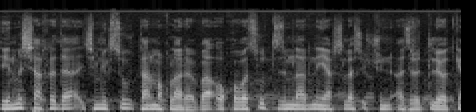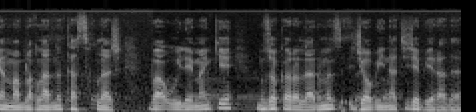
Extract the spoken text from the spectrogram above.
termiz shahrida ichimlik suv tarmoqlari va oqova suv tizimlarini yaxshilash uchun ajratilayotgan mablag'larni tasdiqlash va o'ylaymanki muzokaralarimiz ijobiy natija beradi.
